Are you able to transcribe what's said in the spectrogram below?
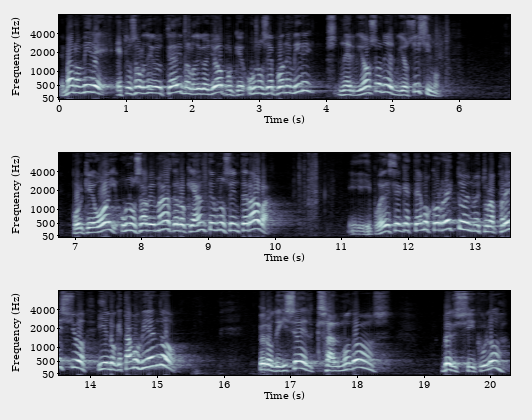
Hermano, mire, esto se lo digo a ustedes y me lo digo yo, porque uno se pone, mire, nervioso, nerviosísimo. Porque hoy uno sabe más de lo que antes uno se enteraba. Y puede ser que estemos correctos en nuestro aprecio y en lo que estamos viendo. Pero dice el Salmo 2, Versículo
